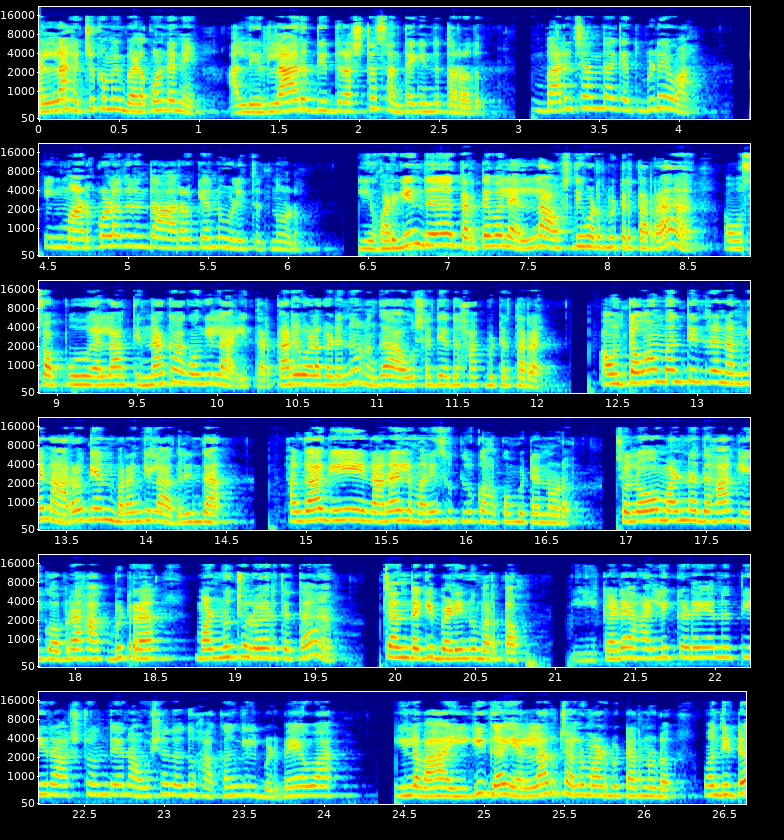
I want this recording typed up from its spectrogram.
ಎಲ್ಲ ಹೆಚ್ಚು ಕಮ್ಮಿ ಬೆಳ್ಕೊಂಡೇನಿ. ಅಲ್ಲಿ ಇರ್ಲಾರದಿದ್ರಷ್ಟ ಸಂತೆಗಿಂದ ತರೋದು. ಬಾರಿ ಚಂದ ಬಿಡೇವ ಹಿಂಗ್ ಮಾಡ್ಕೊಳ್ಳೋದ್ರಿಂದ ಆರೋಗ್ಯನೂ ಉಳಿತೈತೆ ನೋಡು. ಈ ಹೊರಗಿಂದ ತರ್ತೇವಲ್ಲ ಎಲ್ಲ ಔಷಧಿ ಹೊಡೆದ್ಬಿಟ್ಟಿರ್ತಾರ. ಅವು ಸೊಪ್ಪು ಎಲ್ಲ ತಿನ್ನಕ್ ಆಗೋಂಗಿಲ್ಲ. ಈ ತರಕಾರಿ ಒಳಗಡೆನೂ ಹಂಗ ಔಷಧಿ ಅದು ಹಾಕ್ಬಿಟ್ಟಿರ್ತಾರ. ಅವ್ನು ತಗೊಂಡ್ ತಿಂದ್ರೆ ನಮ್ಗೇನು ಆರೋಗ್ಯ ಬರಂಗಿಲ್ಲ ಅದರಿಂದ. ಹಾಗಾಗಿ ನಾನೇ ಇಲ್ಲಿ ಮನೆ ಸುತ್ತಲೂ ಹಾಕೊಂಡ್ಬಿಟ್ಟೆ ನೋಡು. ಚಲೋ ಮಣ್ಣದ ಹಾಕಿ ಗೊಬ್ಬರ ಹಾಕ್ಬಿಟ್ರೆ ಮಣ್ಣು ಚಲೋ ಇರ್ತೈತೆ. ಚಂದಾಗಿ ಬೆಳಿನೂ ಬರ್ತಾವ. ಈ ಕಡೆ ಹಳ್ಳಿ ಕಡೆ ಏನು ತೀರಾ ಅಷ್ಟೊಂದೇನು ಔಷಧ ಅದು ಹಾಕಂಗಿಲ್ಲ ಬಿಡ್ಬೇವ ಇಲ್ಲವಾ, ಈಗೀಗ ಎಲ್ಲರೂ ಚಾಲು ಮಾಡ್ಬಿಟ್ಟಾರ ನೋಡು. ಒಂದಿಟ್ಟು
